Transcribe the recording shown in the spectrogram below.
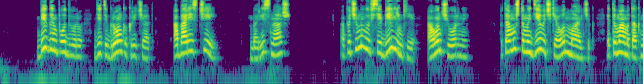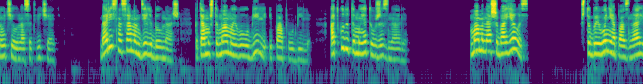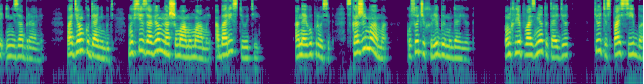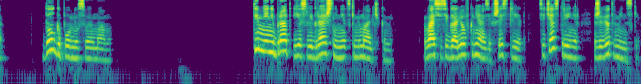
Бегаем по двору, дети громко кричат. «А Борис чей?» «Борис наш». «А почему вы все беленькие, а он черный?» «Потому что мы девочки, а он мальчик. Это мама так научила нас отвечать». Борис на самом деле был наш, потому что мама его убили и папу убили. Откуда-то мы это уже знали. Мама наша боялась, чтобы его не опознали и не забрали. Пойдем куда-нибудь. Мы все зовем нашу маму мамой, а Борис тетей. Она его просит: "Скажи, мама". Кусочек хлеба ему дает. Он хлеб возьмет, отойдет. «Тетя, спасибо!» Долго помнил свою маму. «Ты мне не брат, если играешь с немецкими мальчиками». Вася Сигалев, Князев, шесть лет. Сейчас тренер. живет в Минске.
